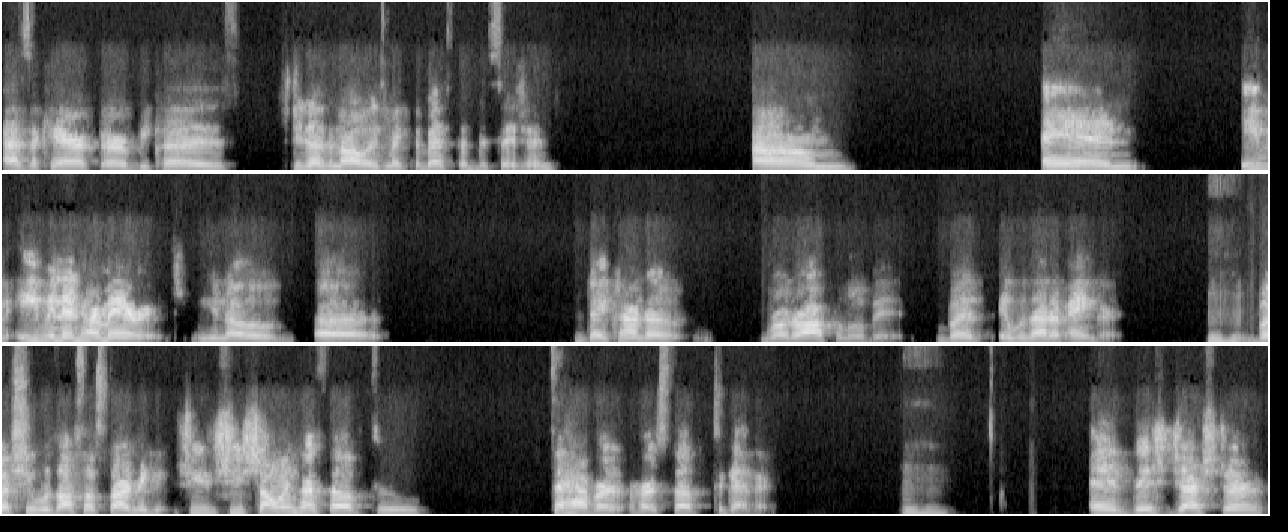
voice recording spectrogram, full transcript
as a character because she doesn't always make the best of decisions. Um, and even even in her marriage, you know, uh, they kind of wrote her off a little bit, but it was out of anger. Mm-hmm. But she was also starting to get, she she's showing herself to to have her her stuff together. Mm-hmm. And this gesture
